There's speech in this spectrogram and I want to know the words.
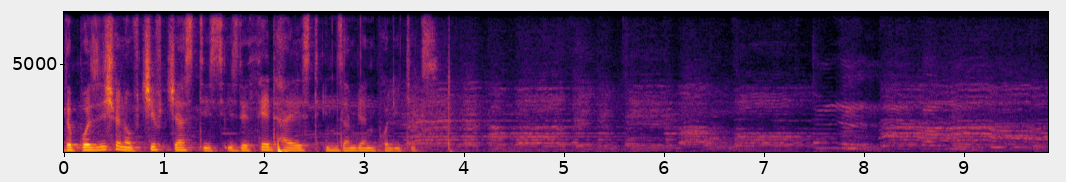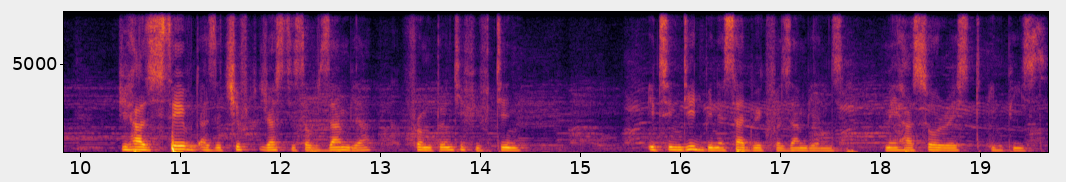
The position of Chief Justice is the third highest in Zambian politics. She has served as the Chief Justice of Zambia from 2015. It's indeed been a sad week for Zambians. May her soul rest in peace.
